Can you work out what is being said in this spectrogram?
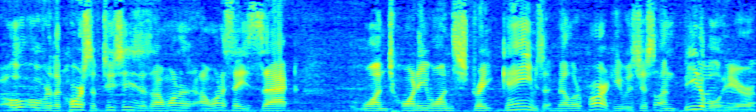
over the course of two seasons. I want to I want to say Zach won 21 straight games at Miller Park. He was just unbeatable here.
